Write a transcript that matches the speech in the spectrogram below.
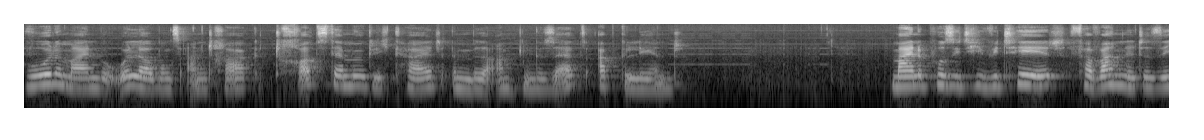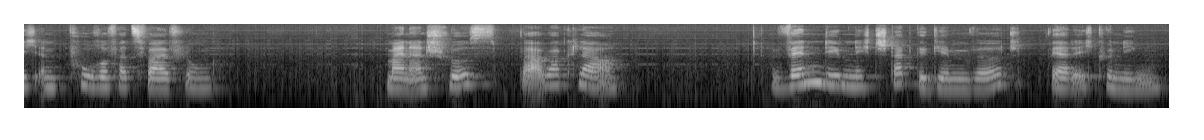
wurde mein Beurlaubungsantrag trotz der Möglichkeit im Beamtengesetz abgelehnt. Meine Positivität verwandelte sich in pure Verzweiflung. Mein Entschluss war aber klar. Wenn dem nicht stattgegeben wird, werde ich kündigen.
